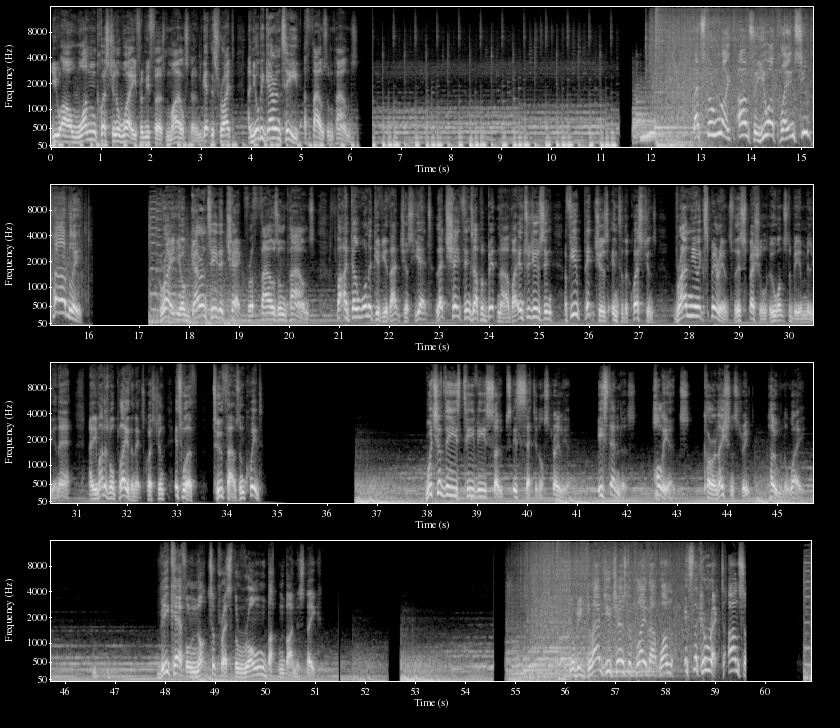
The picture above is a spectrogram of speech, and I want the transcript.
You are one question away from your first milestone. Get this right, and you'll be guaranteed a thousand pounds. That's the right answer. You are playing superbly. Great, you're guaranteed a cheque for a thousand pounds. But I don't want to give you that just yet. Let's shake things up a bit now by introducing a few pictures into the questions. Brand new experience for this special Who Wants to Be a Millionaire? Now, you might as well play the next question. It's worth 2,000 quid. Which of these TV soaps is set in Australia? EastEnders, Hollyoaks, Coronation Street, Home and Away. Be careful not to press the wrong button by mistake. You'll be glad you chose to play that one. It's the correct answer.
